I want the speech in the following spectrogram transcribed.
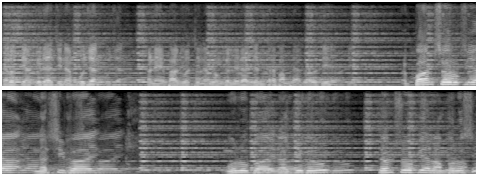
ચાલો ત્યાં ગિરિરાજજીના પૂજન અને ભાગવતજીના મંગલ નિરાજન તરફ આપણે આગળ વધીએ. પાંચસો રૂપિયા નરસિંહભાઈ મુરુભાઈ રાજ્યગુરુ ત્રણસો રૂપિયા રામભરોસે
